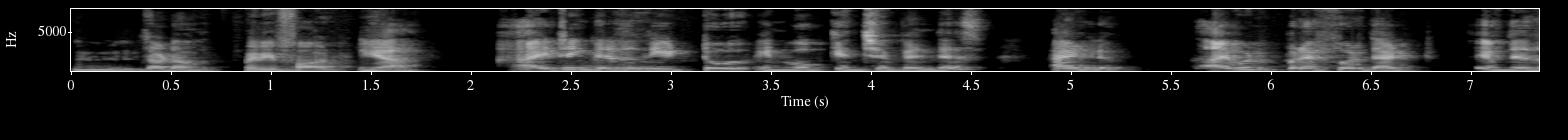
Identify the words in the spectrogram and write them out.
Hmm. sort of Very far. Yeah, I think there's a Hmm. need to invoke kinship in this, and I would prefer that if there's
